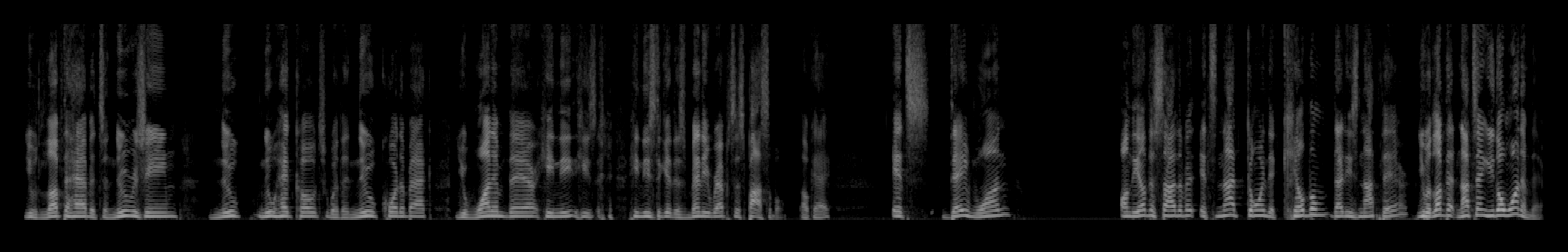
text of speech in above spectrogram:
You'd love to have. It's a new regime, new new head coach with a new quarterback. You want him there. He need he's he needs to get as many reps as possible. Okay, it's day one. On the other side of it, it's not going to kill them that he's not there. You would love that. Not saying you don't want him there,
